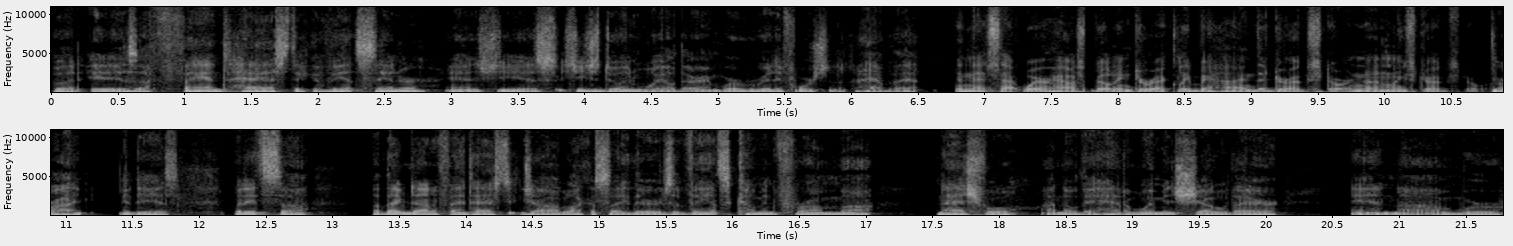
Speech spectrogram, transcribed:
but it is a fantastic event center, and she is she's doing well there, and we're really fortunate to have that. And that's that warehouse building directly behind the drugstore, Nunley's drugstore. Right, it is, but it's uh, they've done a fantastic job. Like I say, there's events coming from uh, Nashville. I know they had a women's show there, and uh, we're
